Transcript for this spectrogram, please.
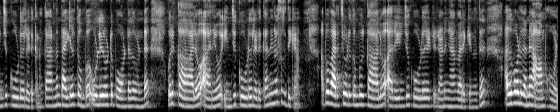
ഇഞ്ച് കൂടുതൽ എടുക്കണം. കാരണം തയ്യൽ തുമ്പ് ഉള്ളിലോട്ട് പോകേണ്ടതുകൊണ്ട് ഒരു കാലോ അരയോ ഇഞ്ച് കൂടുതൽ എടുക്കാൻ നിങ്ങൾ ശ്രദ്ധിക്കണം. അപ്പോൾ വരച്ചു കൊടുക്കുമ്പോൾ ഒരു കാലോ അരയോ ഇഞ്ച് കൂടുതൽ ഇട്ടിട്ടാണ് ഞാൻ വരയ്ക്കുന്നത്. അതുപോലെ തന്നെ ആം ഹോൾ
